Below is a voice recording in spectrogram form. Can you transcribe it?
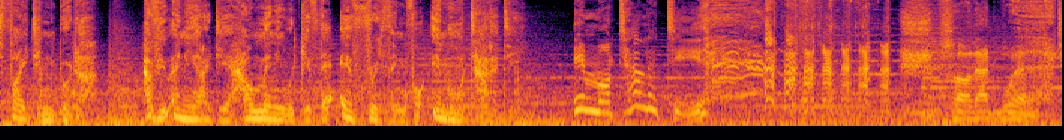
Fighting Buddha. Have you any idea how many would give their everything for immortality? Immortality? For that word,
